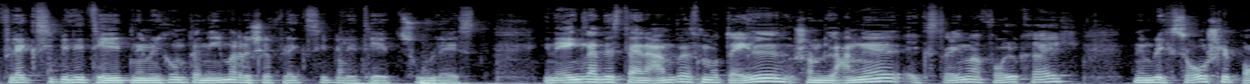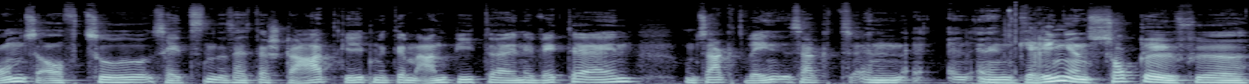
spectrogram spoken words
Flexibilität, nämlich unternehmerische Flexibilität zulässt. In England ist ein anderes Modell schon lange extrem erfolgreich, nämlich Social Bonds aufzusetzen. Das heißt, der Staat geht mit dem Anbieter eine Wette ein und sagt, wenn, sagt einen, einen geringen Sockel für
